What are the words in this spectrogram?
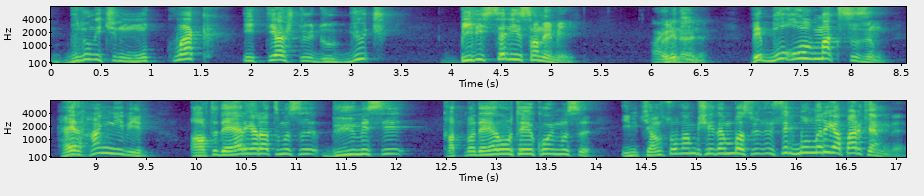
bunun için mutlak ihtiyaç duyduğu güç bilişsel insan emeği. Aynen öyle değil mi? Ve bu olmaksızın herhangi bir artı değer yaratması, büyümesi, katma değer ortaya koyması imkansız olan bir şeyden bahsediyoruz. Üstelik bunları yaparken de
